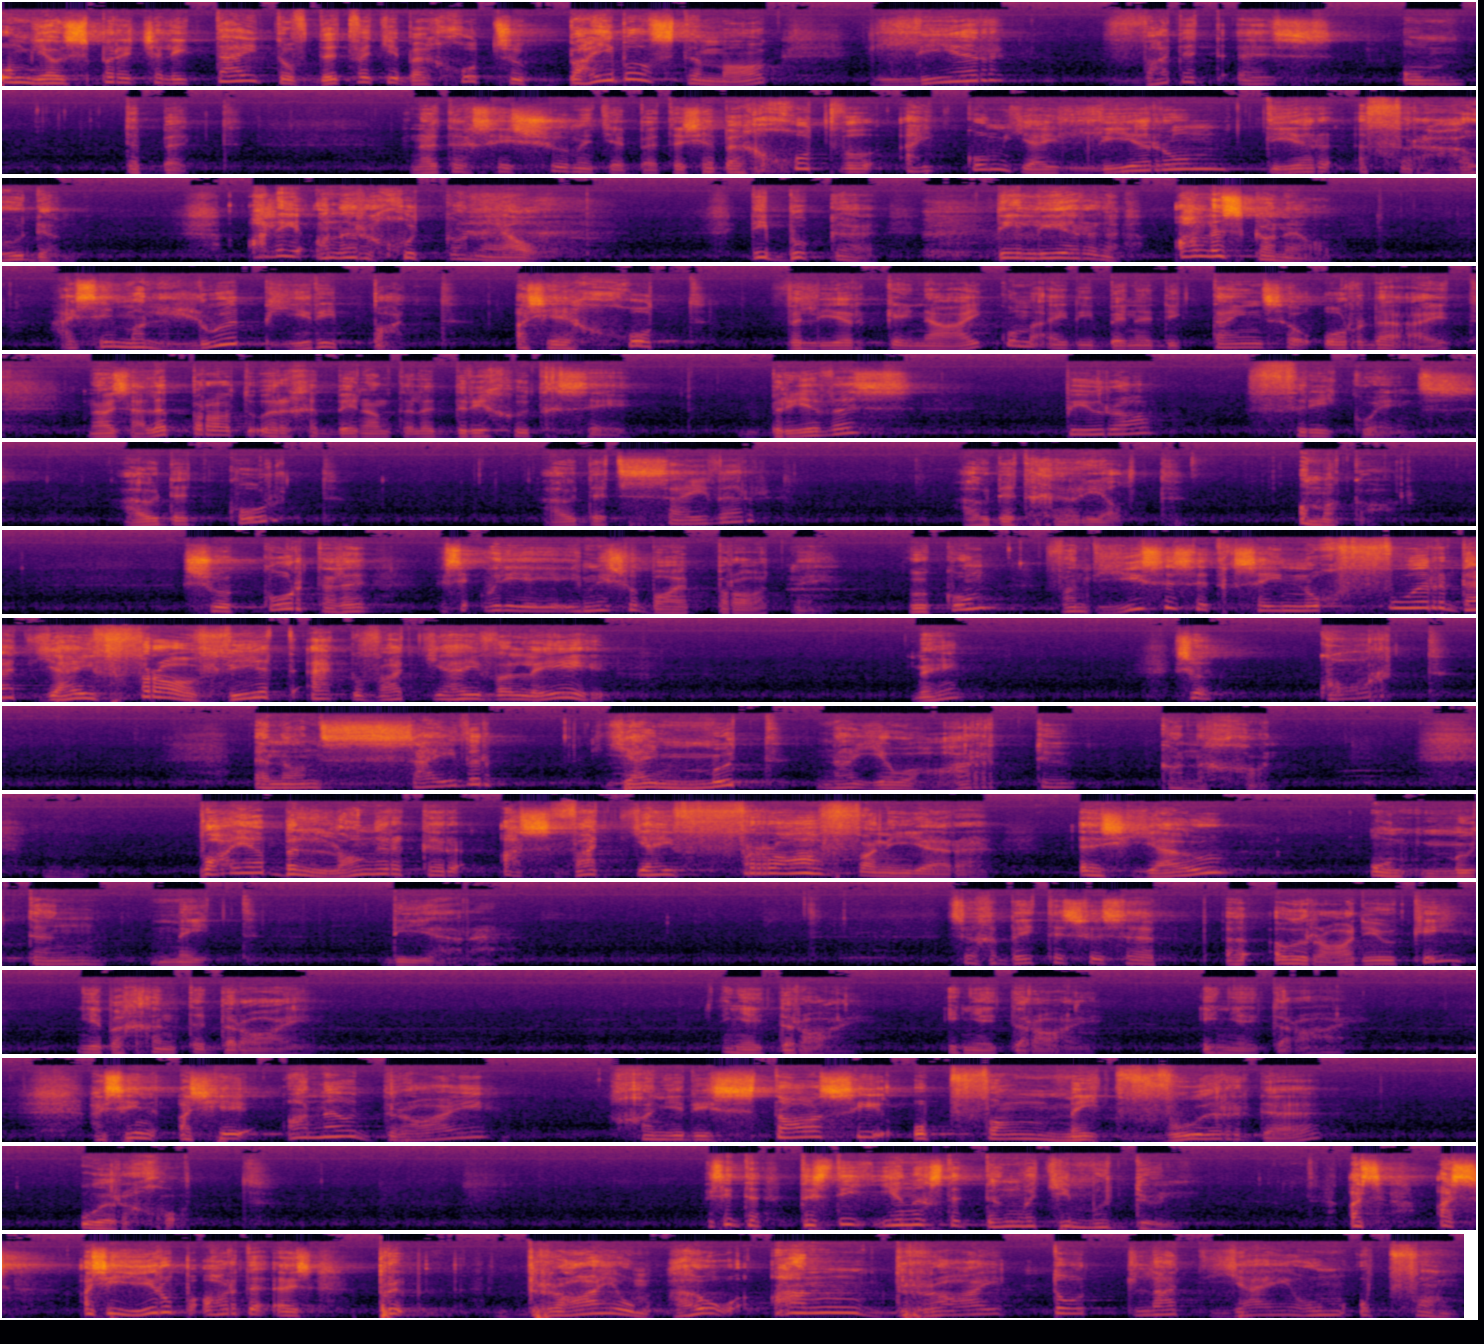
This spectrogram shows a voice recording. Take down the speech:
om jou spiritualiteit of dit wat jy by God soek Bybels te maak, leer wat dit is om te bid. Nou dit sê so met jy bid. As jy by God wil uitkom, jy leer hom deur 'n verhouding Al die ander goed kan help. Die boeke, die leringe, alles kan help. Hy sê maar loop hierdie pad as jy God wil leer ken. Nou, hy kom uit die Benediktynse orde uit. Nou as hulle praat oor gebed dan het hulle drie goed gesê. Brevis, pura, frequens. Hou dit kort. Hou dit suiwer. Hou dit gereeld om mekaar. So kort hulle sê oor jy, jy moet nie so baie praat nie. Hoekom? Want Jesus het gesê nog voordat jy vra, weet ek wat jy wil hê. Né? Nee? So kort en dan suiwer jy moet na jou hart toe kan gaan. Baie belangriker as wat jy vra van die Here is jou ontmoeting met die Here. So gebed is soos 'n 'n ou radiootjie, jy begin te draai. En jy draai, en jy draai, en jy draai. Hy sê as jy aanhou draai, gaan jy die stasie opvang met woorde oor God. Dis dit dis die enigste ding wat jy moet doen. As as as jy hier op aarde is, draai hom, hou aan draai tot laat jy hom opvang.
